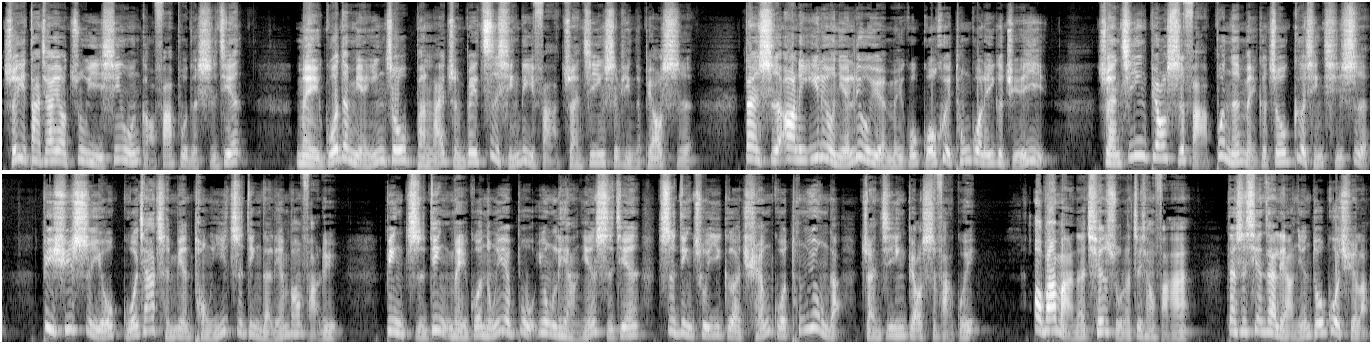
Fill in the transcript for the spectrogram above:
所以大家要注意新闻稿发布的时间。美国的缅因州本来准备自行立法转基因食品的标识，但是二零一六年六月，美国国会通过了一个决议，转基因标识法不能每个州各行其事，必须是由国家层面统一制定的联邦法律，并指定美国农业部用两年时间制定出一个全国通用的转基因标识法规。奥巴马呢签署了这项法案。但是现在两年多过去了，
